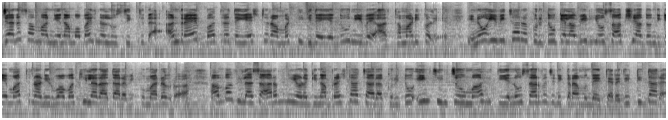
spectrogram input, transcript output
ಜನಸಾಮಾನ್ಯನ ಮೊಬೈಲ್ನಲ್ಲೂ ಸಿಕ್ತಿದೆ. ಅಂದ್ರೆ ಭದ್ರತೆ ಎಷ್ಟರ ಮಟ್ಟಿಗಿದೆ ಎಂದು ನೀವೇ ಅರ್ಥ ಮಾಡಿಕೊಳ್ಳಿ. ಇನ್ನು ಈ ವಿಚಾರ ಕುರಿತು ಕೆಲ ವಿಡಿಯೋ ಸಾಕ್ಷ್ಯದೊಂದಿಗೆ ಮಾತನಾಡಿರುವ ವಕೀಲರಾದ ರವಿಕುಮಾರ್ ಅವರು, ಅಂಬಾವಿಲಾಸ ಅರಮನೆಯೊಳಗಿನ ಭ್ರಷ್ಟಾಚಾರ ಕುರಿತು ಇಂಚಿಂಚು ಮಾಹಿತಿಯನ್ನು ಸಾರ್ವಜನಿಕರ ಮುಂದೆ ತೆರೆದಿಟ್ಟಿದ್ದಾರೆ.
